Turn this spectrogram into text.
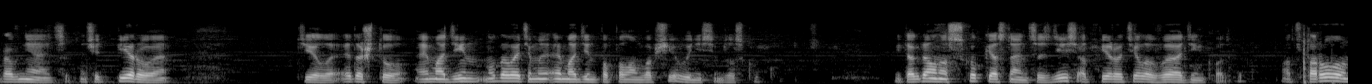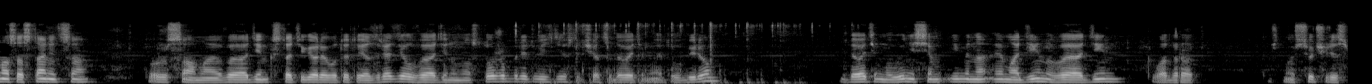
равняется. Значит, первое тело это что? m1. Ну давайте мы m1 пополам вообще вынесем за скобку. И тогда у нас в скобке останется здесь от первого тела v1 квадрат. От второго у нас останется то же самое. V1, кстати говоря, вот это я зря сделал. V1 у нас тоже будет везде встречаться. Давайте мы это уберем. Давайте мы вынесем именно M1, V1 квадрат. Потому что мы все через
